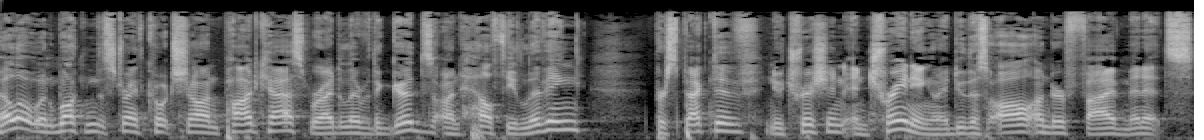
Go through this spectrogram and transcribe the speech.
Hello, and welcome to Strength Coach Sean podcast, where I deliver the goods on healthy living, perspective, nutrition, and training. And I do this all under five minutes.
